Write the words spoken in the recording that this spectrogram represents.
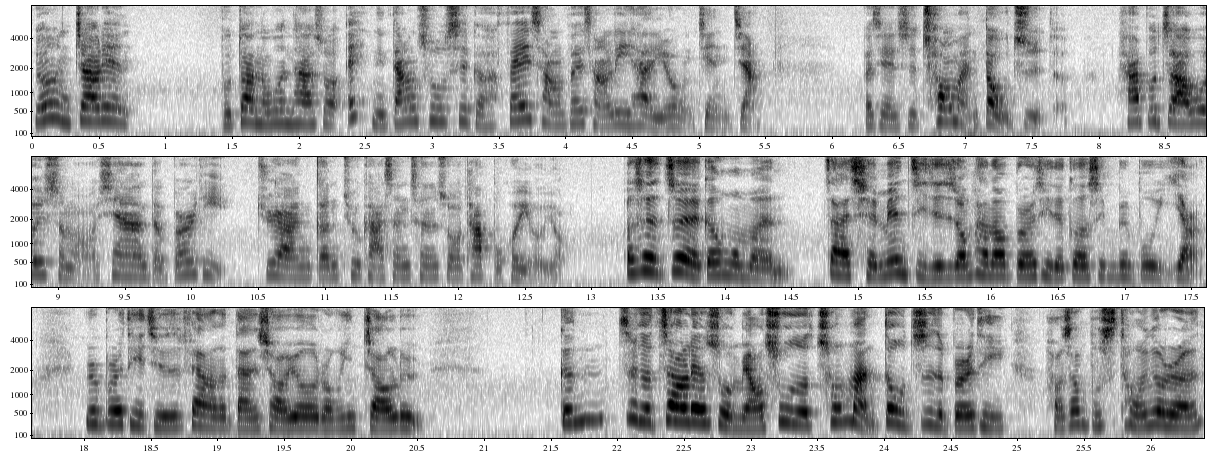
游泳教练。不断的问他说：“哎，你当初是个非常非常厉害的游泳健将，而且是充满斗志的。他不知道为什么现在的 Bertie 居然跟 Tuka 声称说他不会游泳，而且这也跟我们在前面几集之中看到 Bertie 的个性并不一样。因为 Bertie 其实非常的胆小又容易焦虑，跟这个教练所描述的充满斗志的 Bertie 好像不是同一个人。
